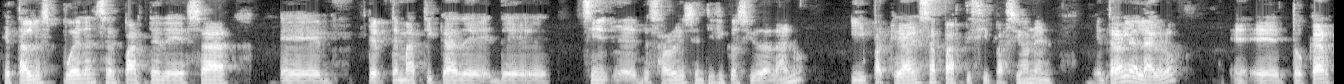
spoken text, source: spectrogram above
que tal vez puedan ser parte de esa eh, temática de, eh, desarrollo científico ciudadano y para crear esa participación en entrarle al agro, eh, tocar,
